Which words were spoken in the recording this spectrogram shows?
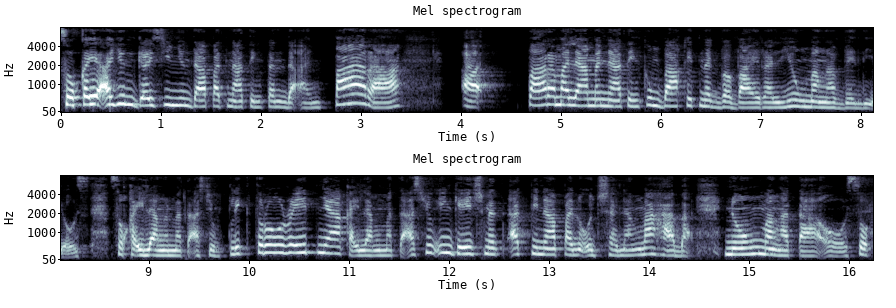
So, kaya ayun guys, yun yung dapat nating tandaan para uh, para malaman natin kung bakit nagva-viral yung mga videos. So, kailangan mataas yung click-through rate niya, kailangan mataas yung engagement at pinapanood siya ng mahaba ng mga tao. So,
